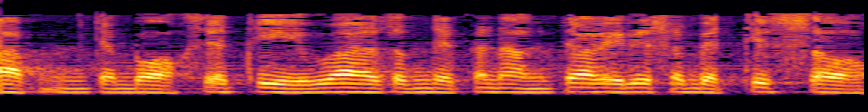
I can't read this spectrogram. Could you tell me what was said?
าพจะบอกเสียทีว่าสมเด็จพระนางเจ้าเอลิซาเบธที่สอง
